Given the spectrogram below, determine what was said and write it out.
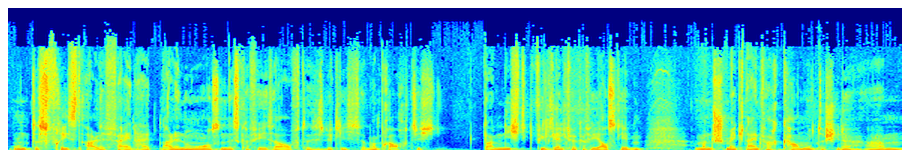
Und das frisst alle Feinheiten, alle Nuancen des Kaffees auf. Das ist wirklich, man braucht sich dann nicht viel Geld für Kaffee ausgeben. Man schmeckt einfach kaum Unterschiede. Ähm,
